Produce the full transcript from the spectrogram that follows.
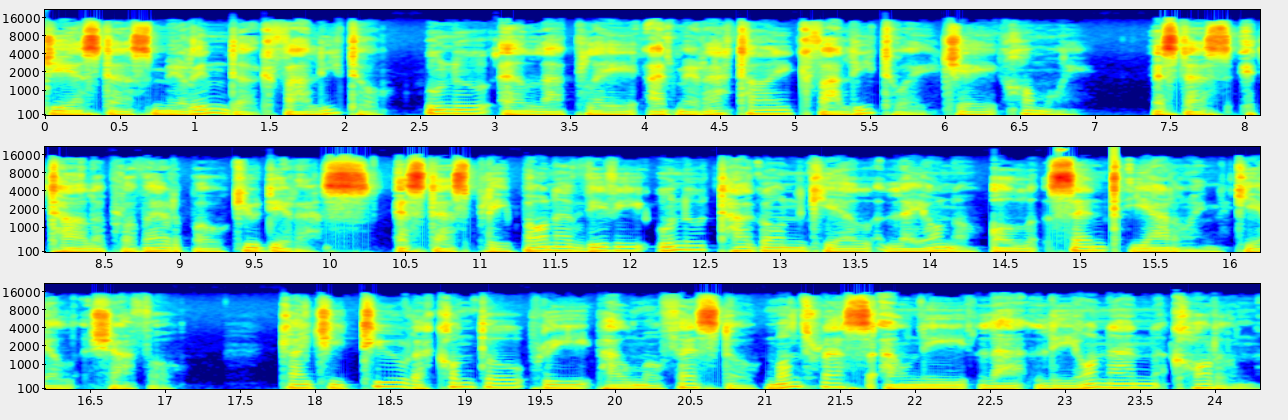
Gi estas mirinda qualito unu el la plei admiratai qualitoi ce homoi. Estas itala proverbo quiu diras, estas pli bona vivi unu tagon kiel leono, ol cent jaroin kiel shafo. Cai ci tiu raconto pri palmo festo montras al ni la leonan coron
